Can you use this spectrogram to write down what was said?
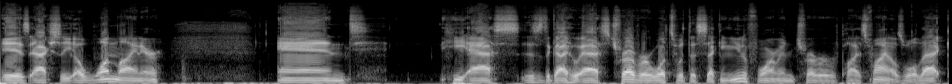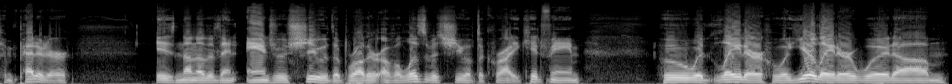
is actually a one liner, and he asks this is the guy who asked Trevor what's with the second uniform and Trevor replies finals. Well, that competitor is none other than Andrew Shue, the brother of Elizabeth Shue of the Karate Kid fame, who would later, who a year later would um,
